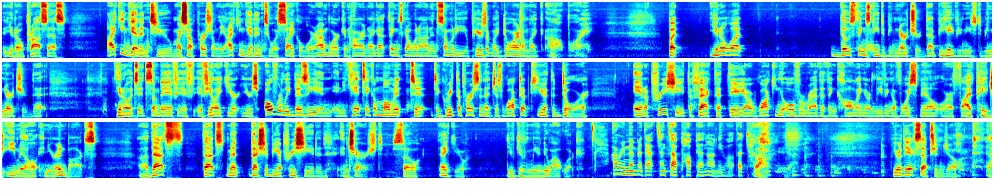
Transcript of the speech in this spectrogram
you know process I can get into myself personally. I can get into a cycle where I'm working hard and I got things going on, and somebody appears at my door, and I'm like, oh boy. But you know what? Those things need to be nurtured. That behavior needs to be nurtured. That you know, it's it's something if if, if you're like you're you're overly busy and, and you can't take a moment to to greet the person that just walked up to you at the door and appreciate the fact that they are walking over rather than calling or leaving a voicemail or a five page email in your inbox uh, that's that's meant that should be appreciated and cherished. So thank you. You've given me a new outlook. I remember that since I pop in on you all the time. Oh. You're the exception, Joe.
